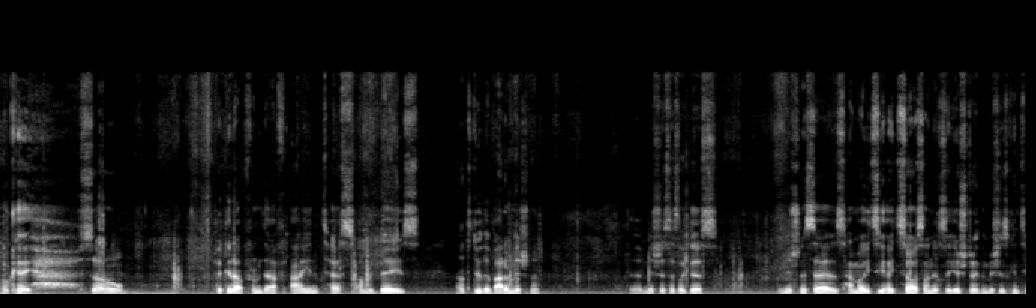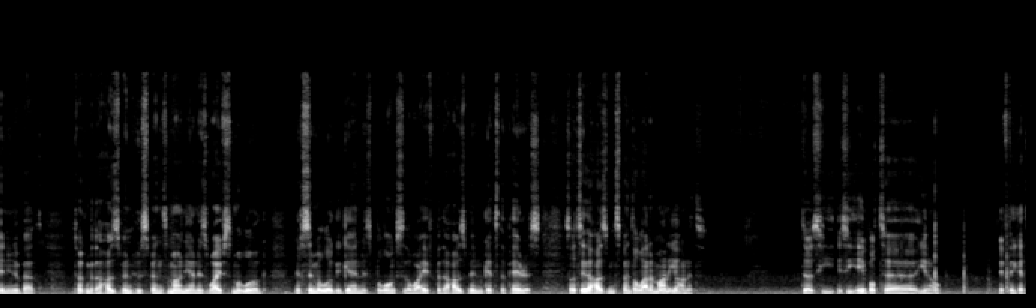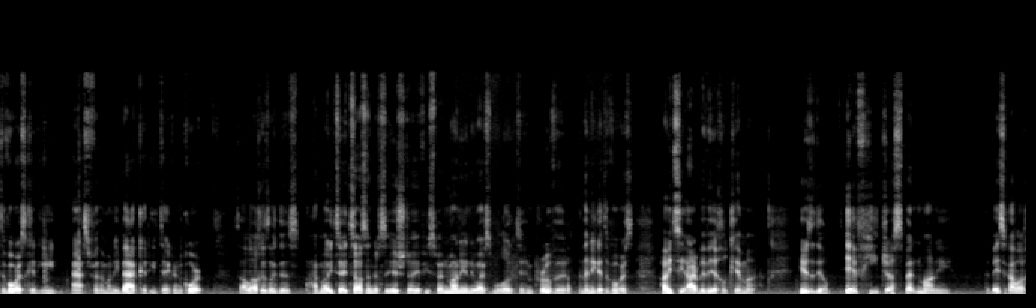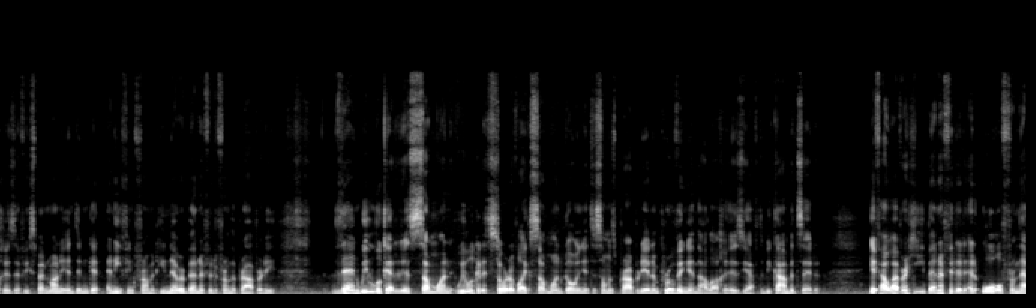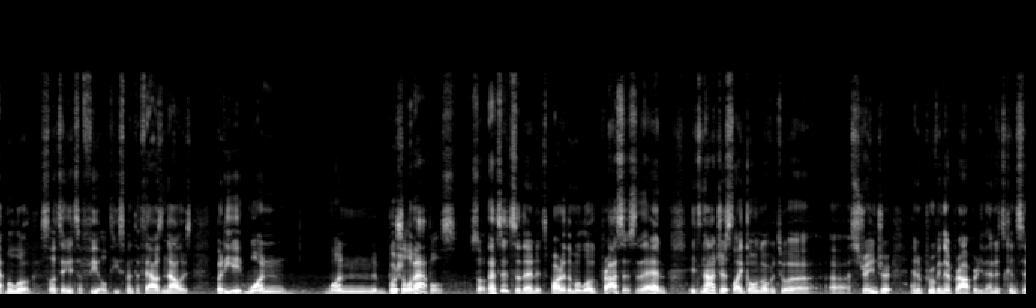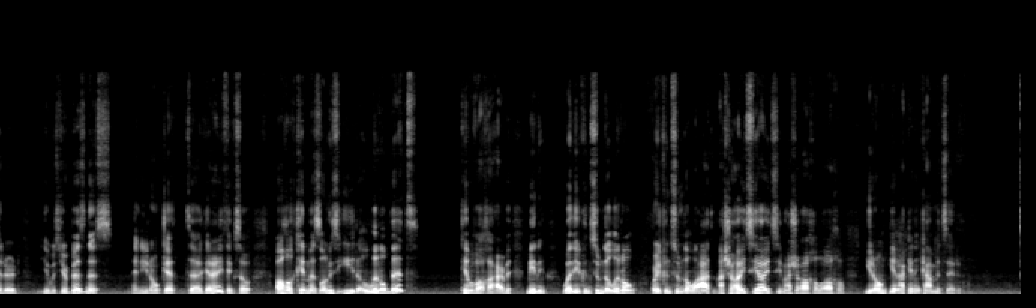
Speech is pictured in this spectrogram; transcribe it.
Okay, so pick it up from Daf Ayin on the days Let's do the bottom Mishnah. The Mishnah says like this. The Mishnah says, "Hamoitzi haitzas on ishtay." The Mishnah is continuing about talking about the husband who spends money on his wife's malug. Nichse malug again is belongs to the wife, but the husband gets the paris. So let's say the husband spent a lot of money on it. Does he is he able to you know if they get divorced, can he ask for the money back? Could he take her in court? So Allah is like this: If you spend money on your wife's malug to improve it, and then you get divorced, here's the deal: if he just spent money, the basic halach is if he spent money and didn't get anything from it, he never benefited from the property. Then we look at it as someone. We look at it sort of like someone going into someone's property and improving it. And the halacha is you have to be compensated. If, however, he benefited at all from that malug, so let's say it's a field, he spent thousand dollars, but he ate one one bushel of apples. So that's it. So then it's part of the malug process. Then it's not just like going over to a, a stranger and improving their property. Then it's considered it was your business and you don't get uh, get anything. So ahal kim, as long as you eat a little bit, meaning whether you consumed a little or you consumed a lot, you don't you're not getting compensated.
